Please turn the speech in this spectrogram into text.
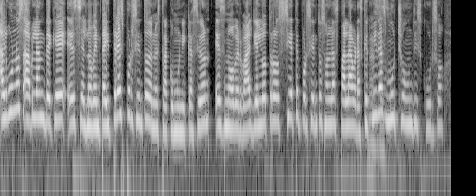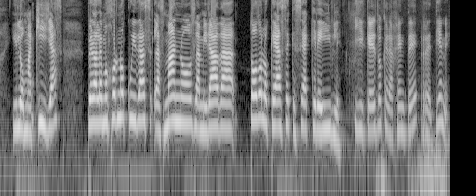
algunos hablan de que es el 93% de nuestra comunicación es no verbal y el otro 7% son las palabras, que cuidas mucho un discurso y lo maquillas, pero a lo mejor no cuidas las manos, la mirada, todo lo que hace que sea creíble. Y qué es lo que la gente retiene.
